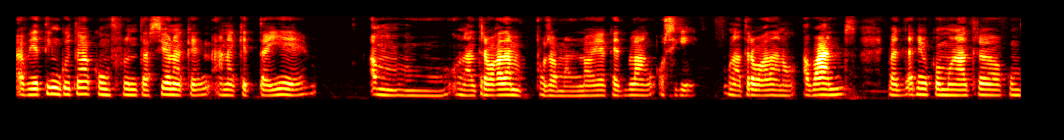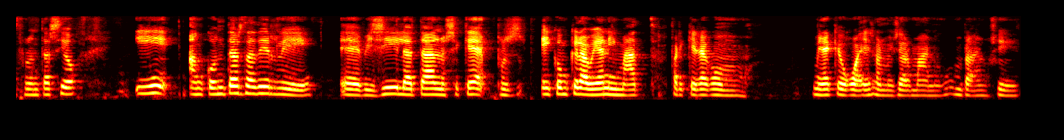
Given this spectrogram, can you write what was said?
havia tingut una confrontació en aquest, en aquest taller amb una altra vegada doncs, amb el noi aquest blanc, o sigui, una altra vegada no, abans van tenir com una altra confrontació i en comptes de dir-li eh, vigila, tal, no sé què, doncs ell com que l'havia animat perquè era com mira que guai és el meu germà, no? En plan, o sigui,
